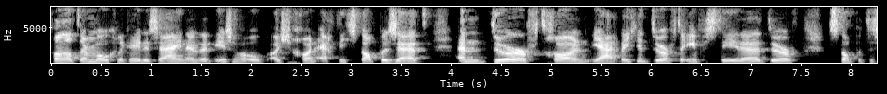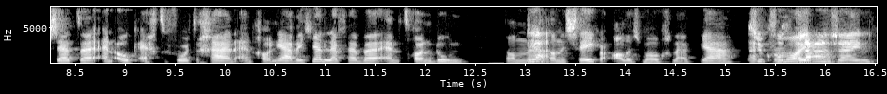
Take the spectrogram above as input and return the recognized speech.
Van dat er mogelijkheden zijn. En er is hoop als je gewoon echt die stappen zet. En durft gewoon, ja, weet je, durft te investeren. Durft stappen te zetten. En ook echt ervoor te gaan. En gewoon, ja, weet je, lef hebben en het gewoon doen. Dan, eh, Ja. dan is zeker alles mogelijk. Ja, Ja, super mooi. klaar zijn.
